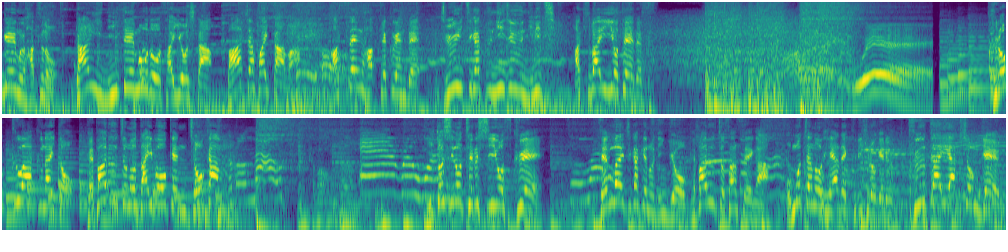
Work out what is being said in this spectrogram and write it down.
ゲーム初の段位認定モードを採用したバーチャファイターは8800円で11月22日発売予定です。クロックワークナイトペパルーチョの大冒険上巻。愛しのチェルシーを救え。ゼンマイ仕掛けの人形ペパルーチョ3世がおもちゃの部屋で繰り広げる痛快アクションゲーム。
